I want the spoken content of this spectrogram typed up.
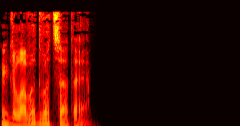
Глава 20.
